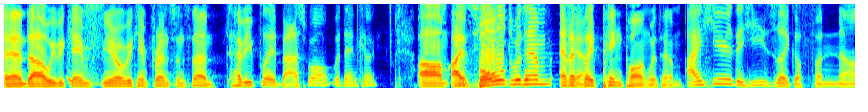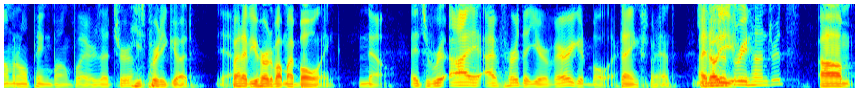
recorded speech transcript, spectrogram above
and uh, we became, you know, we became friends since then. Have you played basketball with Dane Cook? Um, I Is he- bowled with him and I Yeah. played ping pong with him. I hear that he's like a phenomenal ping pong player. Is that true? He's pretty good. Yeah. But have you heard about my bowling? no. It's re- I I've heard that you're a very good bowler. Thanks, man. I know the you. three hundreds. Um,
